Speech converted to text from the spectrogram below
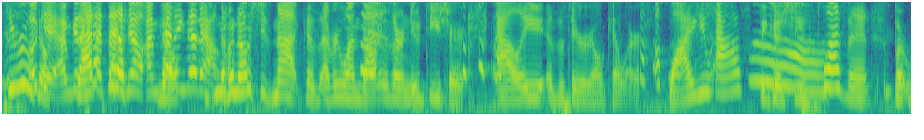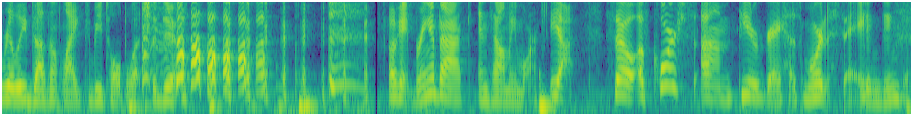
Serial Okay, killer. I'm gonna That's cut that. No, I'm cutting that out. No, no, she's not because everyone, that is our new T-shirt. Allie is a serial killer. Why you ask? Because she's pleasant, but really doesn't like to be told what to do. Okay, bring it back and tell me more. yeah. So of course, um, Peter Gray has more to say. Ding, ding, ding.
